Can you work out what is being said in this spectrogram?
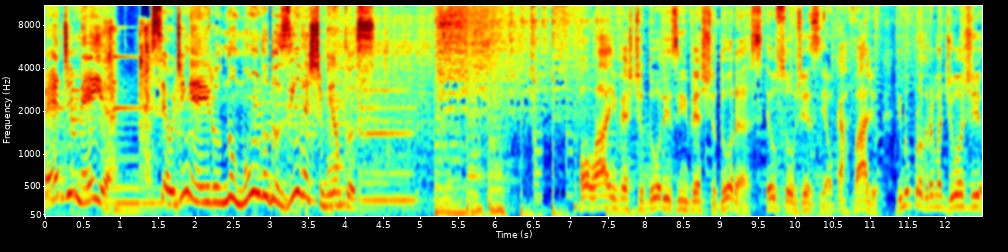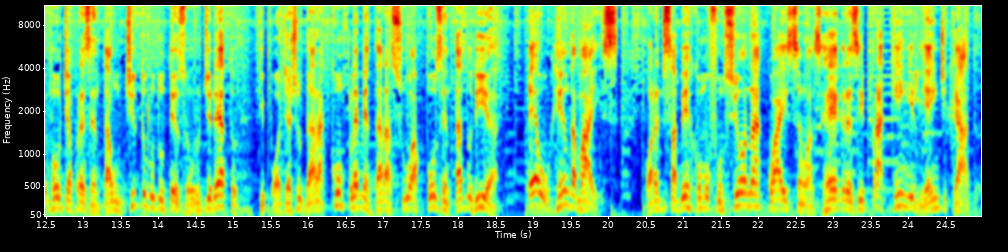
Pé de Meia. Seu dinheiro no mundo dos investimentos. Olá, investidores e investidoras. Eu sou Gesiel Carvalho e no programa de hoje vou te apresentar um título do Tesouro Direto que pode ajudar a complementar a sua aposentadoria. É o Renda Mais. Hora de saber como funciona, quais são as regras e para quem ele é indicado.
